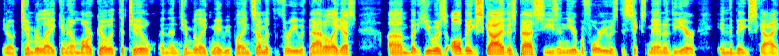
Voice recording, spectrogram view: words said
you know, Timberlake and Elmarko at the two, and then Timberlake maybe playing some at the three with Battle, I guess. Um, but he was all Big Sky this past season. The year before, he was the sixth man of the year in the Big Sky.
